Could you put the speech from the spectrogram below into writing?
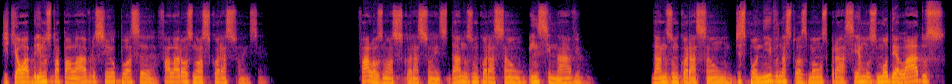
de que ao abrirmos tua palavra, o Senhor possa falar aos nossos corações. Senhor. Fala aos nossos corações, dá-nos um coração ensinável, dá-nos um coração disponível nas tuas mãos para sermos modelados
